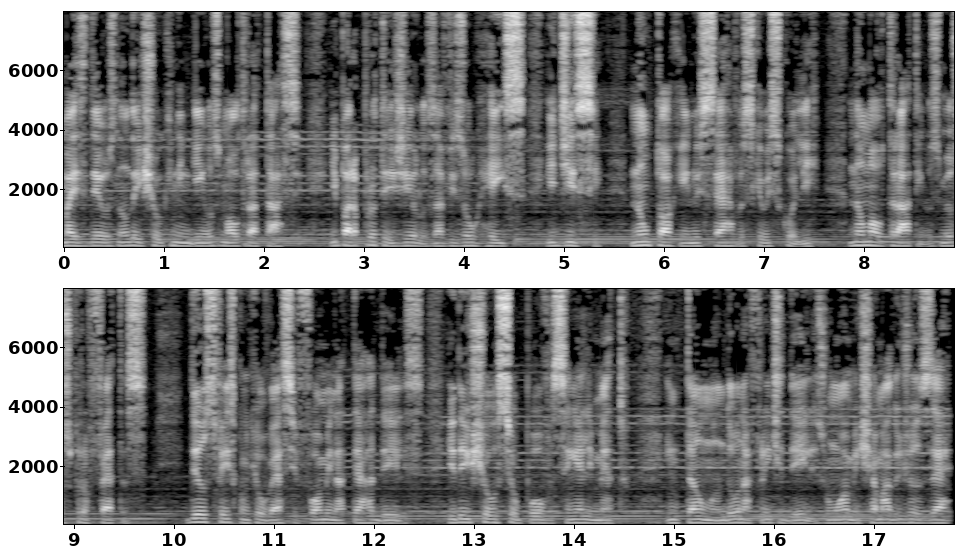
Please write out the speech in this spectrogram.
Mas Deus não deixou que ninguém os maltratasse, e para protegê-los avisou reis, e disse: Não toquem nos servos que eu escolhi, não maltratem os meus profetas. Deus fez com que houvesse fome na terra deles, e deixou o seu povo sem alimento. Então mandou na frente deles um homem chamado José,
